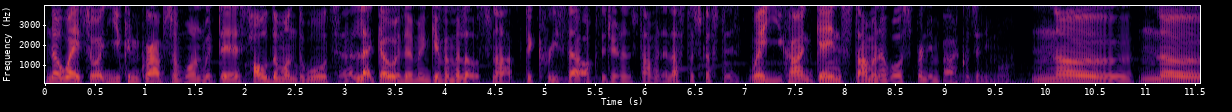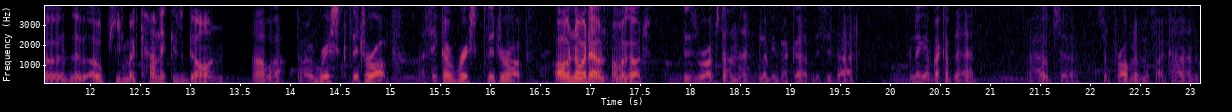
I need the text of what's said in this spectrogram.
No way. So you can grab someone with this, hold them underwater, let go of them and give them a little snap, decrease their oxygen and stamina. That's disgusting. Wait, you can't gain stamina while sprinting backwards anymore. No. No. The OP mechanic is gone. Oh, well. I risk the drop. I think I risk the drop. Oh, no, I don't. Oh, my God. There's rocks down there. Let me back up. This is bad. Can I get back up there? I hope so. It's a problem if I can't.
